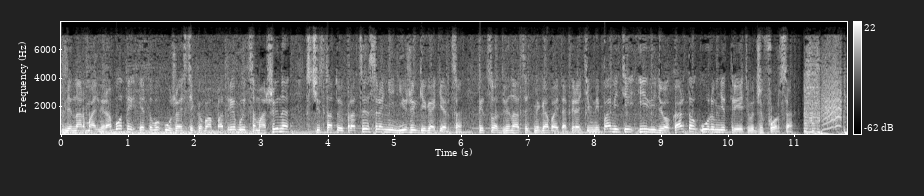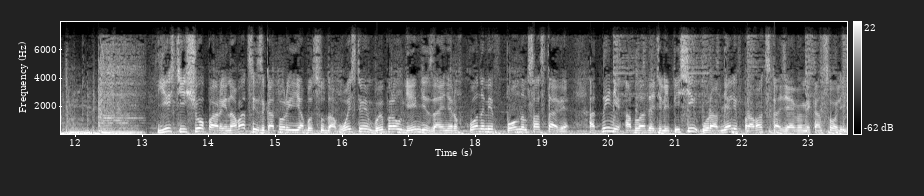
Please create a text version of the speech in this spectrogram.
Для нормальной работы этого ужастика вам потребуется машина с частотой процессора не ниже гигагерца, 512 мегабайт оперативной памяти и видеокарта уровня третьего GeForce. Есть еще пара инноваций, за которые я бы с удовольствием выбрал геймдизайнеров Konami в полном составе. Отныне обладатели PC уравняли в правах с хозяевами консолей.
